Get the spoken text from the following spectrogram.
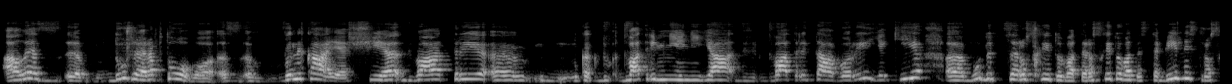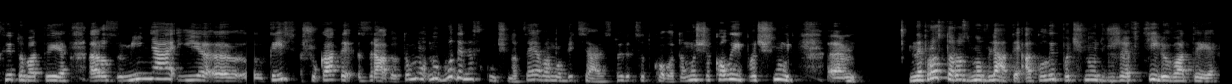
але е, дуже раптово з- виникає ще два-три е, ну мнення, дв- два-три табори, які е, будуть це розхитувати, розхитувати стабільність, розхитувати е, розуміння і крізь шукати зраду. Тому ну буде не скучно, це я вам обіцяю стовідсотково. Тому що коли почнуть. Не просто розмовляти, а коли почнуть вже втілювати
